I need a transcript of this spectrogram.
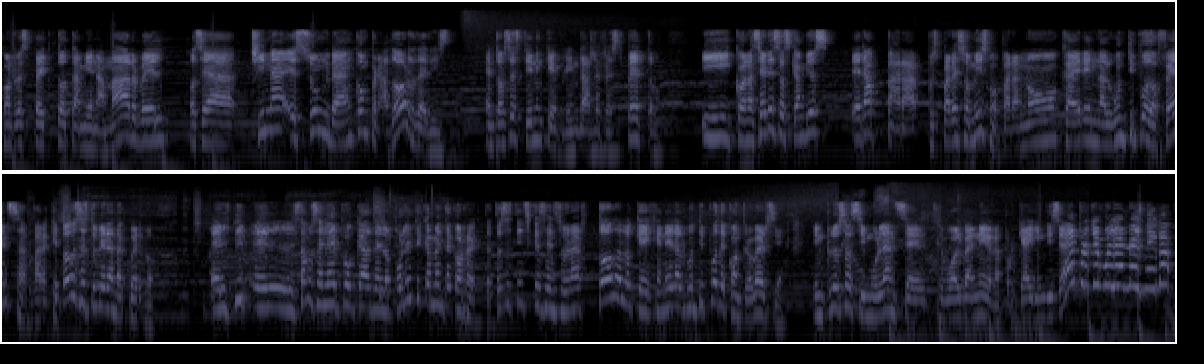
con respecto también a Marvel. O sea, China es un gran comprador de Disney. Entonces tienen que brindarle respeto. Y con hacer esos cambios era para, pues para eso mismo, para no caer en algún tipo de ofensa, para que todos estuvieran de acuerdo. El tip- el- estamos en la época de lo políticamente correcto, entonces tienes que censurar todo lo que genera algún tipo de controversia. Incluso si Mulan se, se vuelve negra porque alguien dice, ¡ay, ¿por qué Mulan no es negra?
